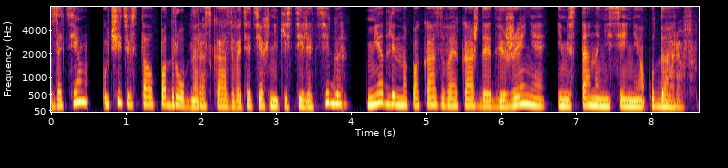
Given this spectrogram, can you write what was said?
Затем учитель стал подробно рассказывать о технике стиля «Тигр», медленно показывая каждое движение и места нанесения ударов.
